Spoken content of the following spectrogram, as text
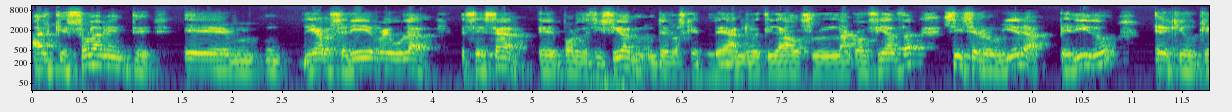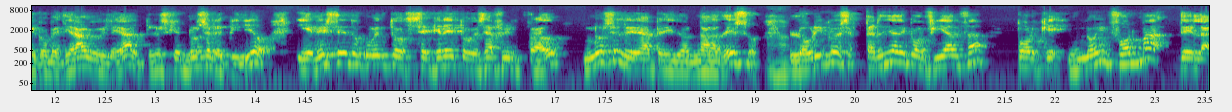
al que solamente, eh, digamos, sería irregular cesar eh, por decisión de los que le han retirado la confianza si se le hubiera pedido eh, que, que, cometiera algo ilegal, pero es que no se le pidió. Y en este documento secreto que se ha filtrado no se le ha pedido nada de eso. Ajá. Lo único es pérdida de confianza porque no informa de, la,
